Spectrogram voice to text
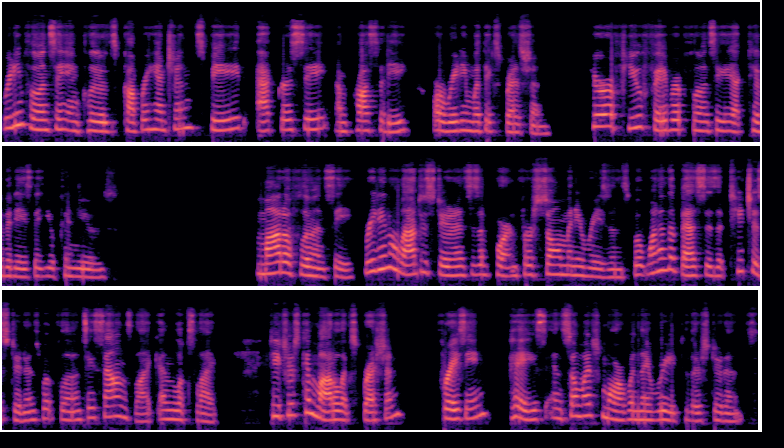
Reading fluency includes comprehension, speed, accuracy, and prosody, or reading with expression. Here are a few favorite fluency activities that you can use. Model fluency. Reading aloud to students is important for so many reasons, but one of the best is it teaches students what fluency sounds like and looks like. Teachers can model expression, phrasing, pace, and so much more when they read to their students.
